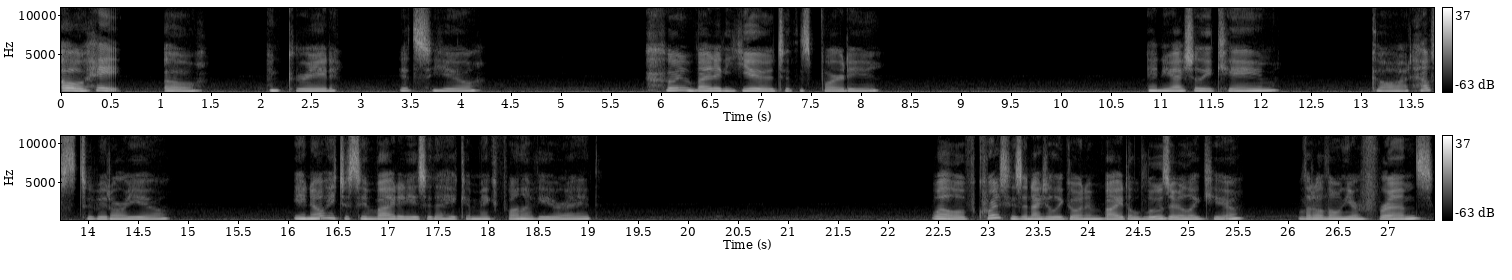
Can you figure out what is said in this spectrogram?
Oh, hey. Oh, great. It's you. Who invited you to this party? And you actually came? God, how stupid are you? You know he just invited you so that he can make fun of you, right? Well, of course he's not actually going to invite a loser like you, let alone your friends.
